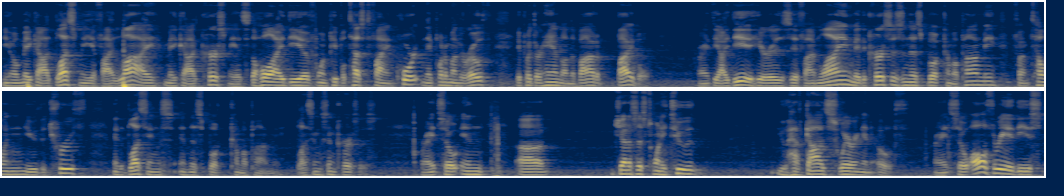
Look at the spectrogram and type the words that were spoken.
you know, may God bless me. If I lie, may God curse me. It's the whole idea of when people testify in court and they put them under oath, they put their hand on the Bible. Right? The idea here is if I'm lying, may the curses in this book come upon me. If I'm telling you the truth, may the blessings in this book come upon me. Blessings and curses. Right? So in uh, Genesis 22, you have God swearing an oath. Right? So all three of these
